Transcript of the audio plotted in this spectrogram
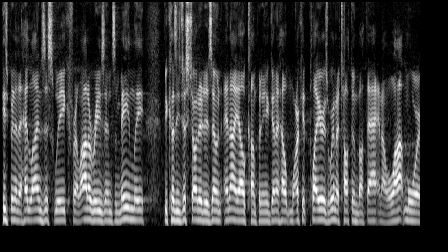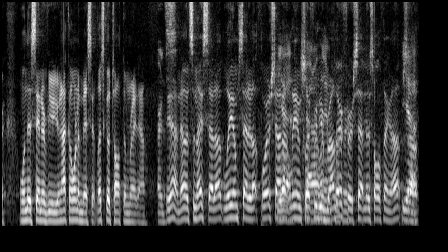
He's been in the headlines this week for a lot of reasons, mainly because he just started his own NIL company, going to help market players. We're going to talk to him about that and a lot more on this interview. You're not going to want to miss it. Let's go talk to him right now. Cards. Yeah, no, it's a nice setup. Liam set it up for us. Shout out Liam Clifford, out your Liam brother, Clifford. for setting this whole thing up. Yeah. So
